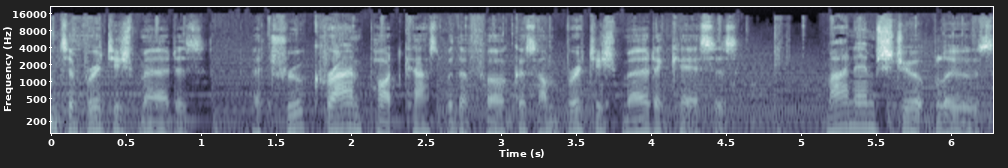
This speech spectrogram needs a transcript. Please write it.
Welcome to British Murders, a true crime podcast with a focus on British murder cases. My name's Stuart Blues,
